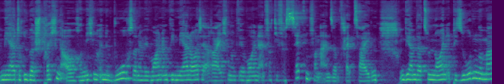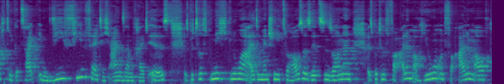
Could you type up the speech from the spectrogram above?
mehr drüber sprechen auch. Und nicht nur in dem Buch, sondern wir wollen irgendwie mehr Leute erreichen und wir wollen einfach die Facetten von Einsamkeit zeigen. Und wir haben dazu neun Episoden gemacht und gezeigt eben, wie vielfältig Einsamkeit ist. Es betrifft nicht nur alte Menschen, die zu Hause sitzen, sondern es betrifft vor allem auch junge und vor allem auch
